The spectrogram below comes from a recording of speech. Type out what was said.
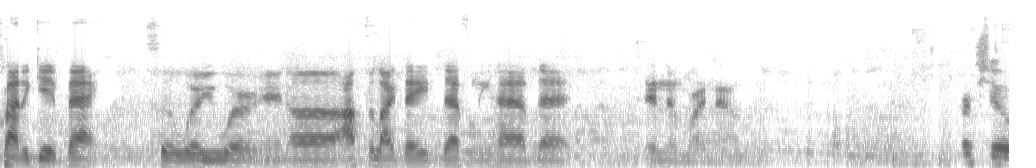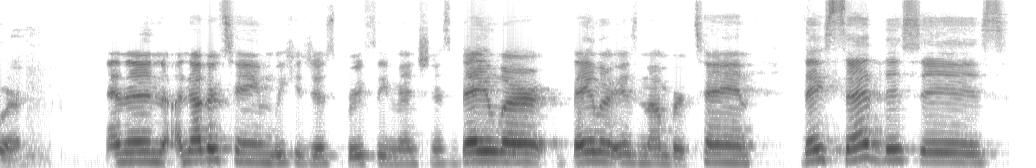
try to get back to where you were. And uh, I feel like they definitely have that in them right now. For sure. And then another team we could just briefly mention is Baylor. Baylor is number 10. They said this is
